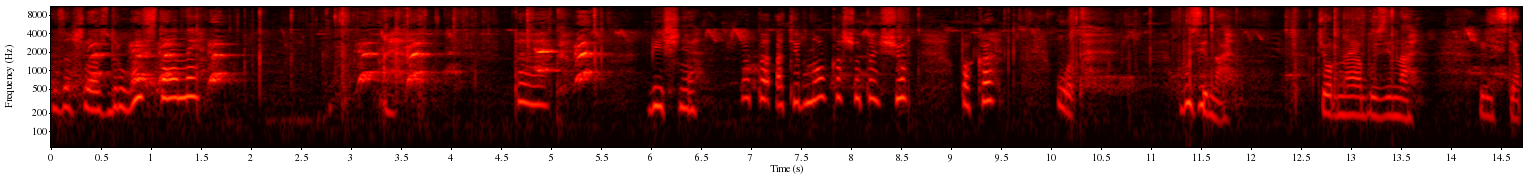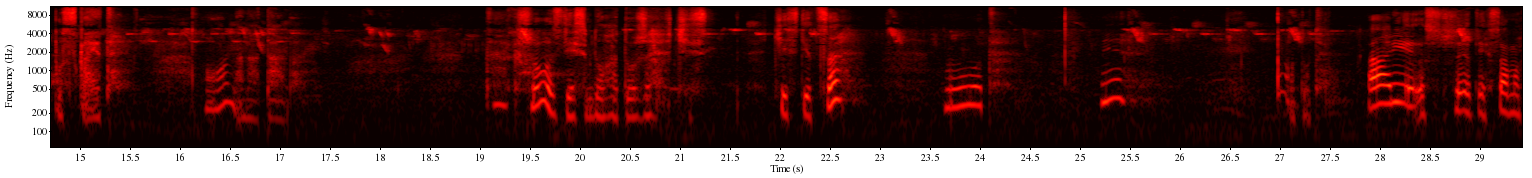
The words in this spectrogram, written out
Зашла с другой стороны. Так, вишня. Это а терновка что-то еще пока. Вот, бузина. Черная бузина листья опускает. Вон она там. Так, что вот здесь много тоже частица. Вот. И вот тут. А оре- с этих самых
